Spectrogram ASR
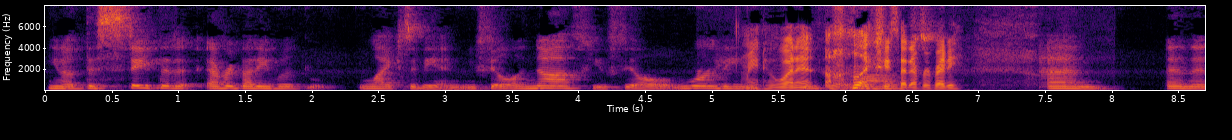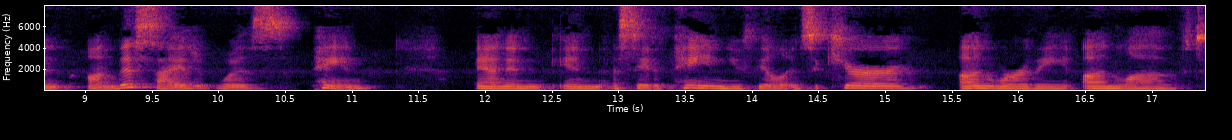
you know this state that everybody would like to be in. You feel enough. You feel worthy. I mean, who wouldn't? like she said, everybody. Um, and then on this side was pain. And in, in a state of pain, you feel insecure, unworthy, unloved,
